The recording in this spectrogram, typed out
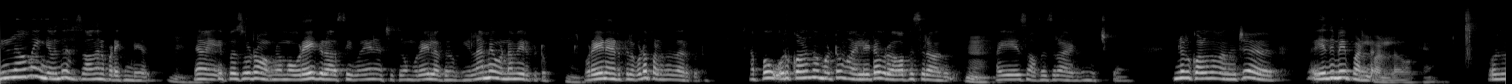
இல்லாமல் இங்கே வந்து சாதனை படைக்க முடியாது. இப்போ சொல்கிறோம் நம்ம ஒரே கிராசி ஒரே நட்சத்திரம் ஒரே லக்னம் எல்லாமே ஒன்றாவே இருக்கட்டும். ஒரே நேரத்தில் கூட பிறந்ததாக இருக்கட்டும். அப்போ ஒரு குழந்தை மட்டும் ஹைலைட்டாக ஒரு ஆஃபீஸர் ஆகுது. ஐஏஎஸ் ஆஃபீஸராக ஆகிடுதுன்னு வச்சுக்கோங்க. இன்னொரு குழந்தை வந்துட்டு எதுவுமே பண்ணல. பண்ணல ஓகே. ஒரு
